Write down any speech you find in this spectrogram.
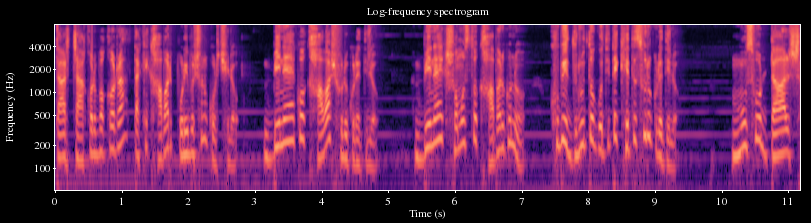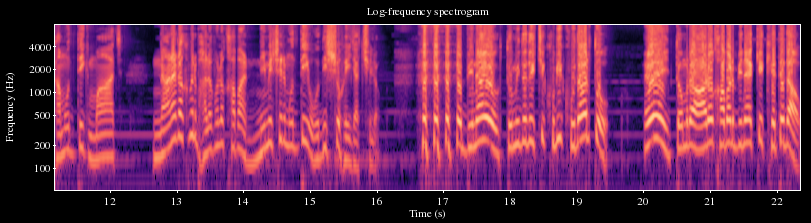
তার চাকর বাকররা তাকে খাবার পরিবেশন করছিল। বিনায়কও খাওয়া শুরু করে দিল। বিনায়ক সমস্ত খাবারগুলো খুবই দ্রুত গতিতে খেতে শুরু করে দিল। মুসুর ডাল সামুদ্রিক মাছ নানা রকমের ভালো ভালো খাবার নিমেষের মধ্যেই অদৃশ্য হয়ে যাচ্ছিল। বিনায়ক তুমি তো দেখছি খুবই ক্ষুধার্ত। এই তোমরা আরও খাবার বিনায়ককে খেতে দাও।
